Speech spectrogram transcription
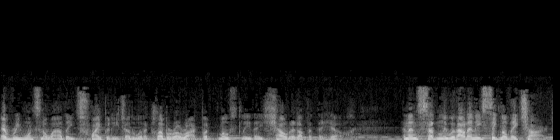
Every once in a while, they'd swipe at each other with a club or a rock, but mostly they shouted up at the hill. And then suddenly, without any signal, they charged.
